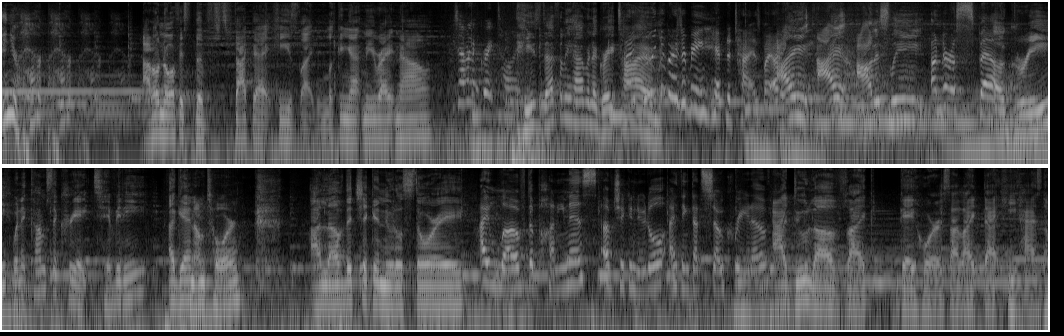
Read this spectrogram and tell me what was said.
in your heart, heart, heart, heart? I don't know if it's the fact that he's like looking at me right now. He's having a great time. He's definitely having a great time. I feel like you guys are being hypnotized by I I honestly under a spell. agree. When it comes to creativity, again, I'm torn. I love the chicken noodle story. I love the punniness of Chicken Noodle. I think that's so creative. I do love like Gay Horse. I like that he has a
